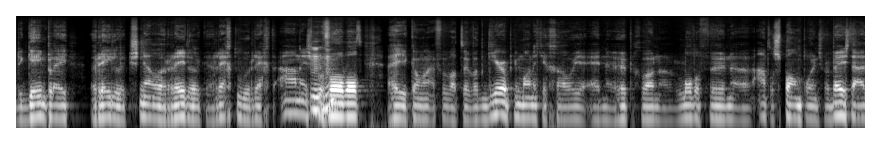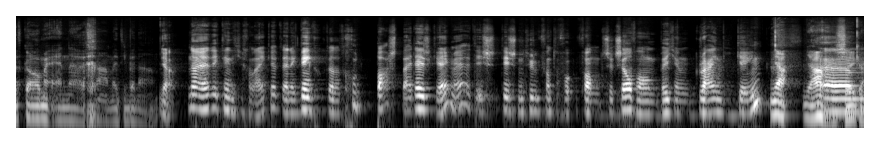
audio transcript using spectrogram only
de gameplay redelijk snel, redelijk recht toe, recht aan is. Mhm. Bijvoorbeeld, Hey, je kan wel even wat, eh, wat gear op je mannetje gooien en eh, hup, gewoon een lot of fun, eh, een aantal spawn points waar beesten uitkomen en gaan met die banaan. Ja, nou ja, ik denk dat je gelijk hebt. En ik denk ook dat het goed past bij deze game. Hè. Het, is, het is natuurlijk van, van zichzelf al een beetje een grindy game. Ja, ja, Ehm, zeker.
